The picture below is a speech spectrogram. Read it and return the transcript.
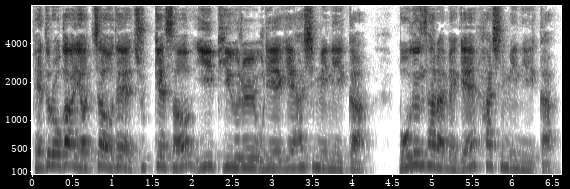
베드로가 여짜오되 주께서 이 비유를 우리에게 하심이니까 모든 사람에게 하심이니까.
